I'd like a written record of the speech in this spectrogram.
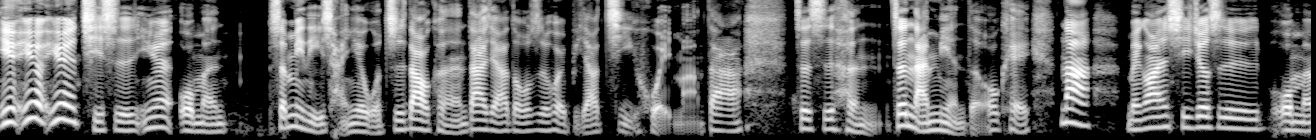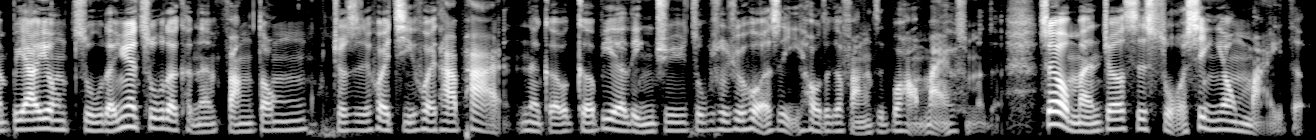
因为因为因为其实因为我们。生命礼产业，我知道可能大家都是会比较忌讳嘛，大家这是很这难免的。OK，那没关系，就是我们不要用租的，因为租的可能房东就是会忌讳，他怕那个隔壁的邻居租不出去，或者是以后这个房子不好卖什么的，所以我们就是索性用买的。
